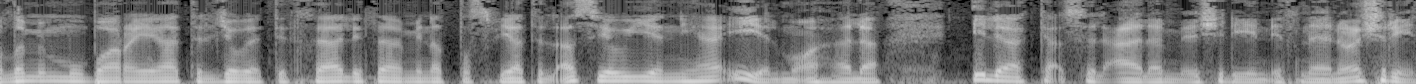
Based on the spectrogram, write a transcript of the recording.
ضمن مباريات الجولة الثالثة من التصفيات الآسيوية النهائية المؤهلة إلى كأس العالم 2022.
